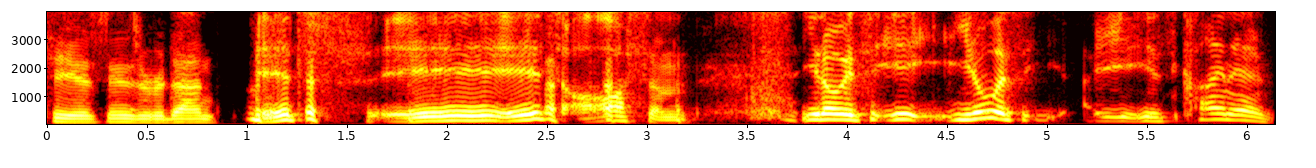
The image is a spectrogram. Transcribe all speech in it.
to you as soon as we're done. it's it's awesome you know it's it, you know it's it's kind of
